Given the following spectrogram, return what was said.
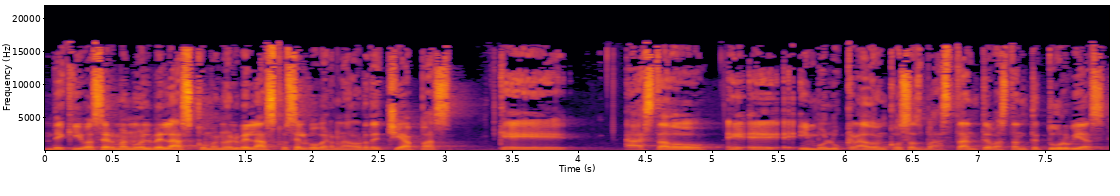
de que iba a ser Manuel Velasco. Manuel Velasco es el gobernador de Chiapas, que ha estado eh, eh, involucrado en cosas bastante, bastante turbias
